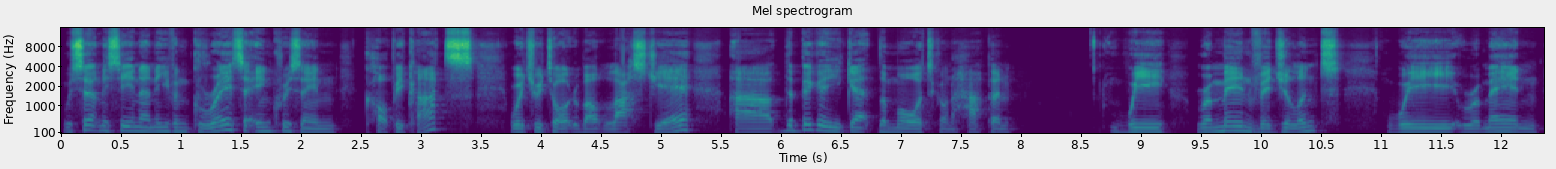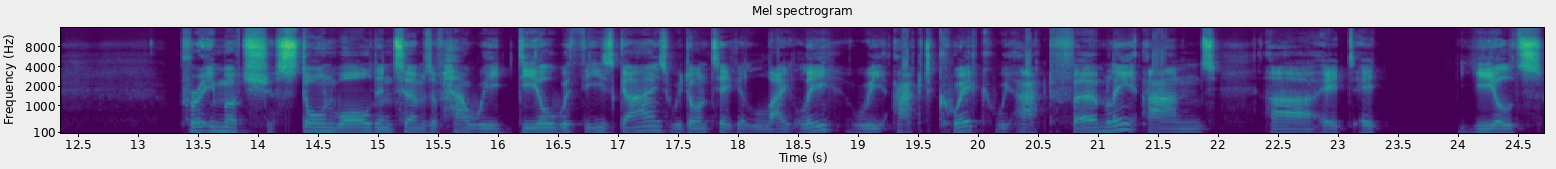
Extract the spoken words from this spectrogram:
We've certainly seen an even greater increase in copycats, which we talked about last year. Uh, the bigger you get, the more it's going to happen. We remain vigilant. We remain pretty much stonewalled in terms of how we deal with these guys. We don't take it lightly. We act quick. We act firmly, and uh, it it yields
